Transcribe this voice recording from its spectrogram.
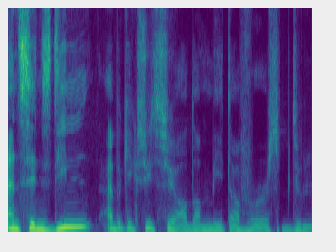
En sindsdien heb ik zoiets van, ja, dat metaverse, bedoel.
